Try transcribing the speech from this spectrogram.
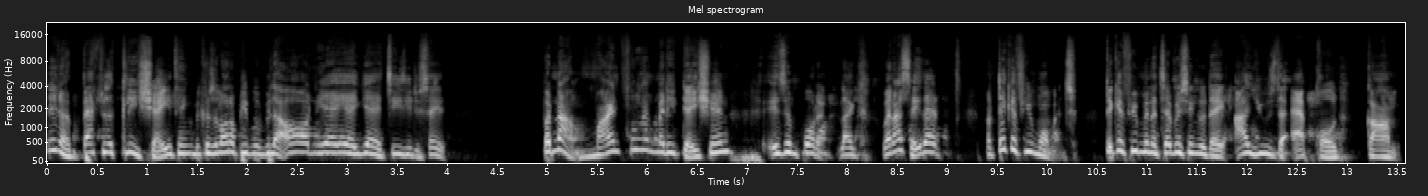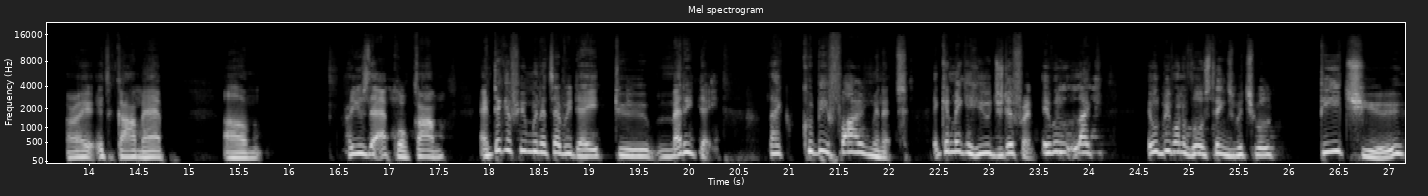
you know, back to the cliche thing because a lot of people be like, oh, yeah, yeah, yeah, it's easy to say. But now, mindfulness meditation is important. Like when I say that, take a few moments, take a few minutes every single day. I use the app called Calm. All right, it's Calm app. Um, I use the app called Calm and take a few minutes every day to meditate. Like could be five minutes. It can make a huge difference. It will like it will be one of those things which will teach you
